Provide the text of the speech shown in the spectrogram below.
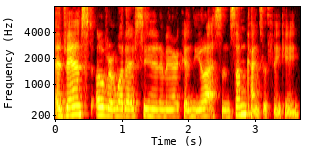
advanced over what I've seen in America and the US in some kinds of thinking.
